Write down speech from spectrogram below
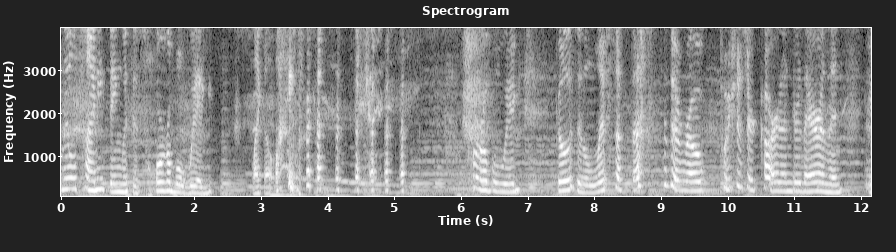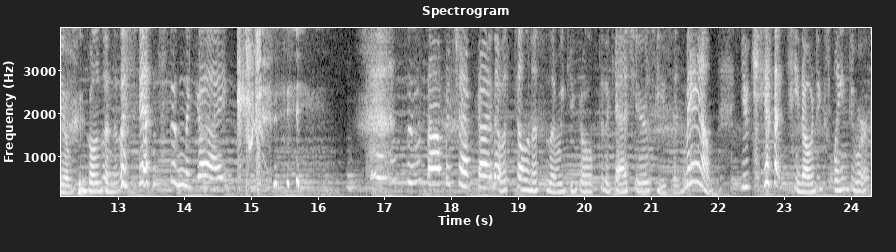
little tiny thing with this horrible wig, like a horrible wig, goes and lifts up the the rope, pushes her cart under there, and then you know goes under the fence, and the guy. The stop and shop guy that was telling us so that we could go up to the cashiers, he said, Ma'am, you can't, you know, to explain to her.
